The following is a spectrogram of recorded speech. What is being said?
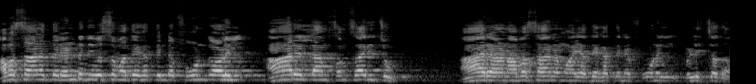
അവസാനത്തെ രണ്ട് ദിവസം അദ്ദേഹത്തിന്റെ ഫോൺ കോളിൽ ആരെല്ലാം സംസാരിച്ചു? ആരാണ് അവസാനമായി അദ്ദേഹത്തിന്റെ ഫോണിൽ വിളിച്ചത്?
